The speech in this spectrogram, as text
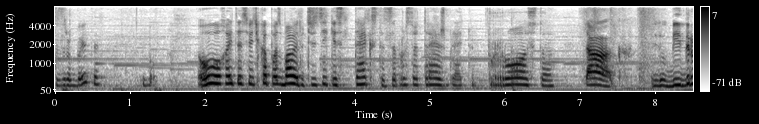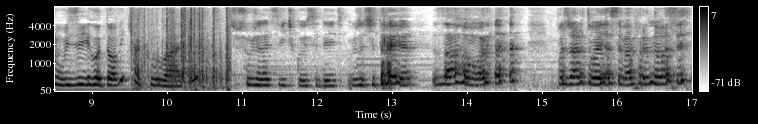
це зробити. О, хай ця свічка позбавить, тут якісь тексти, це просто треш, блядь, тут просто. Так, любі друзі, готові чаклувати? Що вже над свічкою сидить, вже читає заговор. Пожертвує себе приносить.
